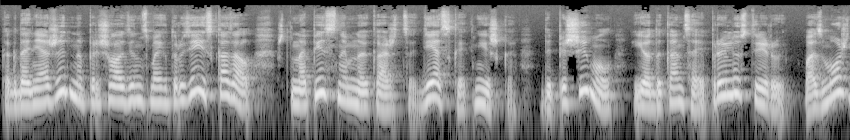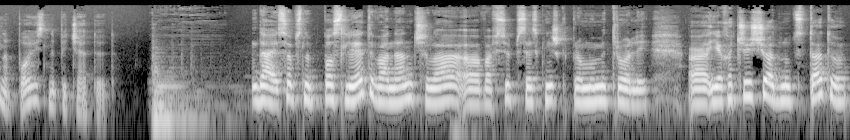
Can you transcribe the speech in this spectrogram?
когда неожиданно пришел один из моих друзей и сказал, что написанная мной, кажется, детская книжка. Допиши, мол, ее до конца и проиллюстрируй. Возможно, повесть напечатают. Да, и, собственно, после этого она начала э, вовсю писать книжки про мумитролей. Э, я хочу еще одну цитату.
